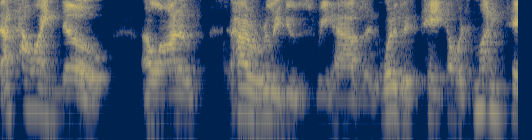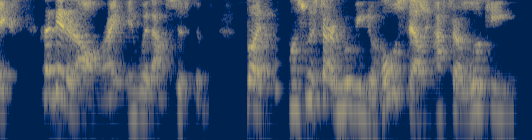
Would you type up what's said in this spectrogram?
That's how I know a lot of how to really do these rehabs and what does it take, how much money it takes. Because I did it all, right? And without systems. But once we started moving to wholesaling, I started looking,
